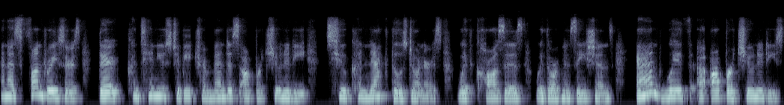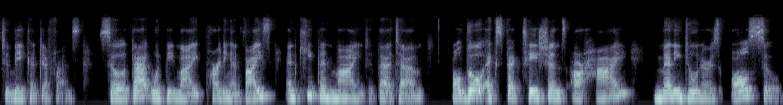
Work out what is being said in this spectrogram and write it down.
And as fundraisers, there continues to be tremendous opportunity to connect those donors with causes, with organizations, and with uh, opportunities to make a difference. So that would be my parting advice. And keep in mind that um, although expectations are high, many donors also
